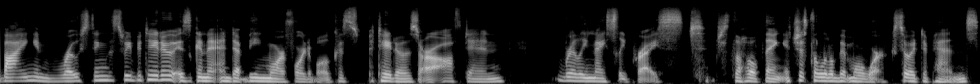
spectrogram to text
buying and roasting the sweet potato is going to end up being more affordable because potatoes are often really nicely priced. Just the whole thing. It's just a little bit more work. So it depends.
